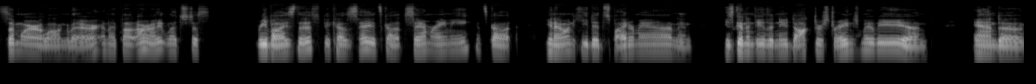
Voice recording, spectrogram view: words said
somewhere along there and I thought, all right, let's just revise this because hey, it's got Sam Raimi, it's got you know, and he did Spider Man, and he's going to do the new Doctor Strange movie, and and uh,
